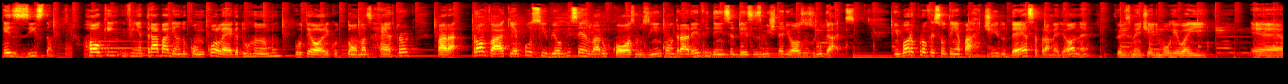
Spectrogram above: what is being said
existam, Hawking vinha trabalhando com um colega do ramo, o teórico Thomas Hertor, para provar que é possível observar o cosmos e encontrar evidência desses misteriosos lugares. Embora o professor tenha partido dessa para melhor, né? Infelizmente ele morreu aí. É...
